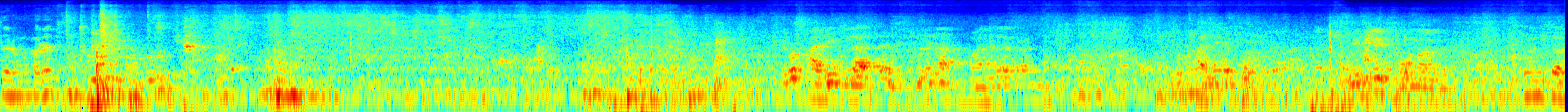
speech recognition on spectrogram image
तर परत थोडी घुंगरूट कोणतं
